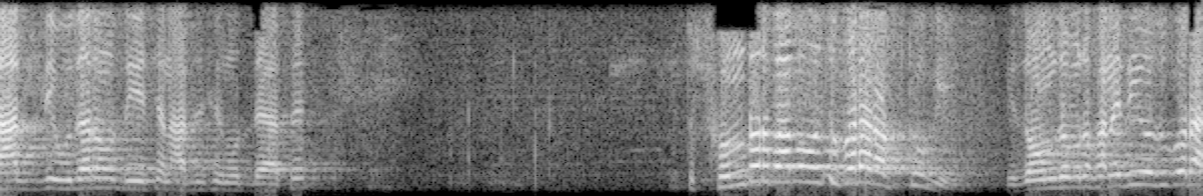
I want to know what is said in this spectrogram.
গাছ দিয়ে উদাহরণ দিয়েছেন, হাদিসের মধ্যে আছে। তো সুন্দরভাবে অজু করার অর্থ কি? জমজমের পানি দিয়ে অজু করা,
